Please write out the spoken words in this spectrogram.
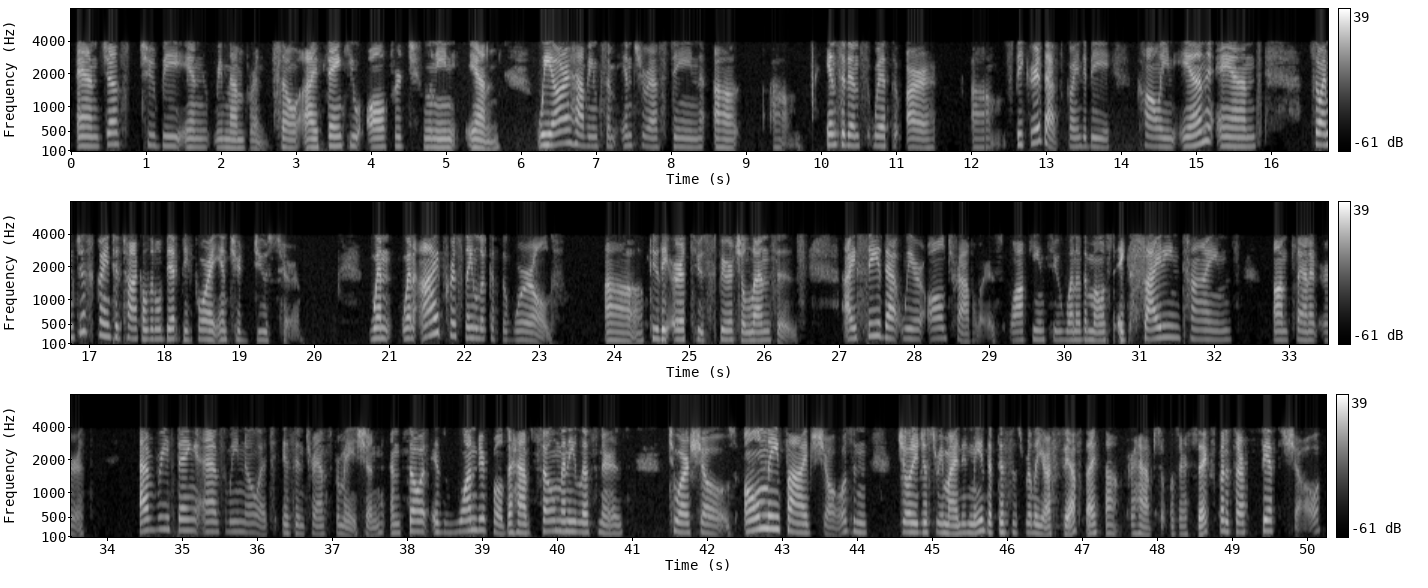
and just to be in remembrance. So I thank you all for tuning in. We are having some interesting uh, um, incidents with our um, speaker that's going to be calling in, and so I'm just going to talk a little bit before I introduce her. When when I personally look at the world uh, through the earth through spiritual lenses, I see that we are all travelers walking through one of the most exciting times on planet Earth. Everything as we know it is in transformation, and so it is wonderful to have so many listeners to our shows. Only five shows, and Jody just reminded me that this is really our fifth. I thought perhaps it was our sixth, but it's our fifth show.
